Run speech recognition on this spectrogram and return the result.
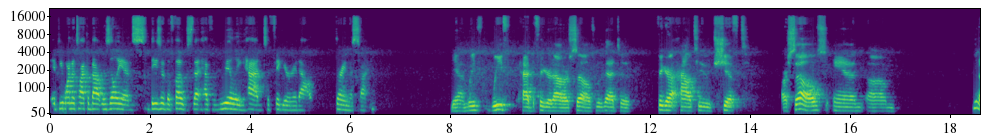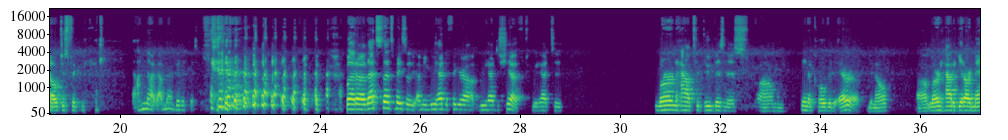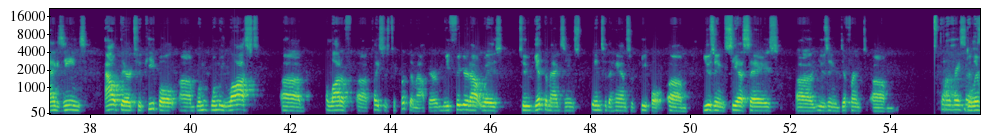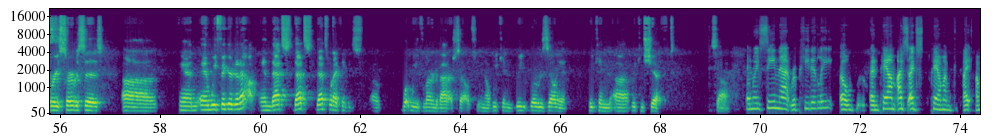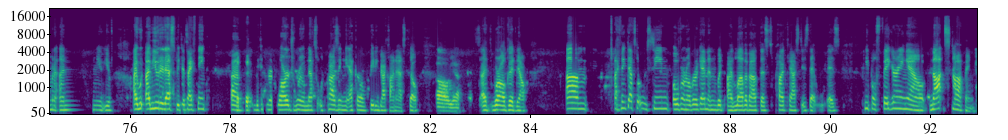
if you want to talk about resilience, these are the folks that have really had to figure it out during this time. Yeah, and we've we've had to figure it out ourselves. We've had to figure out how to shift ourselves and um, you know just figure. I'm not I'm not good at this, but uh, that's that's basically. I mean, we had to figure out. We had to shift. We had to learn how to do business um, in a COVID era. You know, uh, learn how to get our magazines out there to people. Um, when when we lost uh, a lot of uh, places to put them out there, we figured out ways to get the magazines into the hands of people um, using CSAs, uh, using different um, Delivery uh, service. delivery services. Uh, and and we figured it out, and that's that's that's what I think is what we've learned about ourselves. You know, we can we we're resilient. We can uh, we can shift. So And we've seen that repeatedly. Oh, and Pam, I'm I just Pam, I'm I, I'm gonna unmute you. I, I muted S because I think uh, because we're in a large room, that's what was causing the echo feeding back on us. So oh yeah, I, we're all good now. Um, I think that's what we've seen over and over again. And what I love about this podcast is that is people figuring out, not stopping.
